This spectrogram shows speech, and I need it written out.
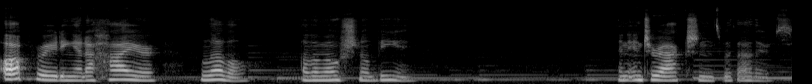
operating at a higher level of emotional being and interactions with others.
